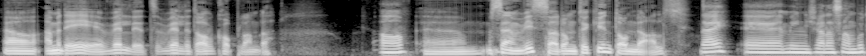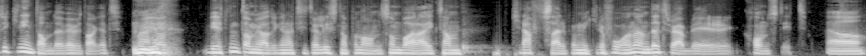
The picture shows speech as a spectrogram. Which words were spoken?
Ja, men det är väldigt, väldigt avkopplande. Ja. Ehm, sen vissa, de tycker ju inte om det alls. Nej, eh, min kära sambo tycker inte om det överhuvudtaget. Nej. Jag vet inte om jag hade kunnat sitta och lyssna på någon som bara liksom krafsar på mikrofonen. Det tror jag blir konstigt. Ja,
